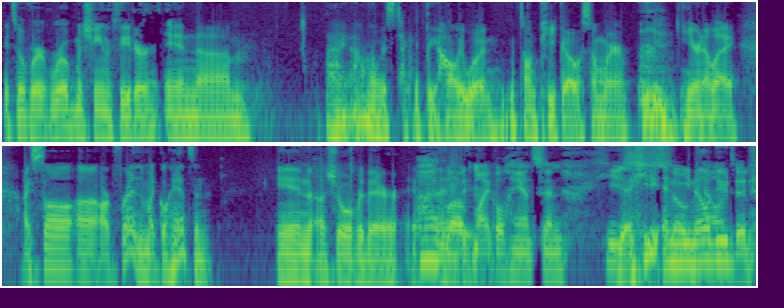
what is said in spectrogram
It's over at Rogue Machine Theater in, um, I, I don't know if it's technically Hollywood. It's on Pico somewhere here in LA. I saw uh, our friend Michael Hansen in a show over there. I love it- Michael Hansen. He's Yeah, he and so you know, talented.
